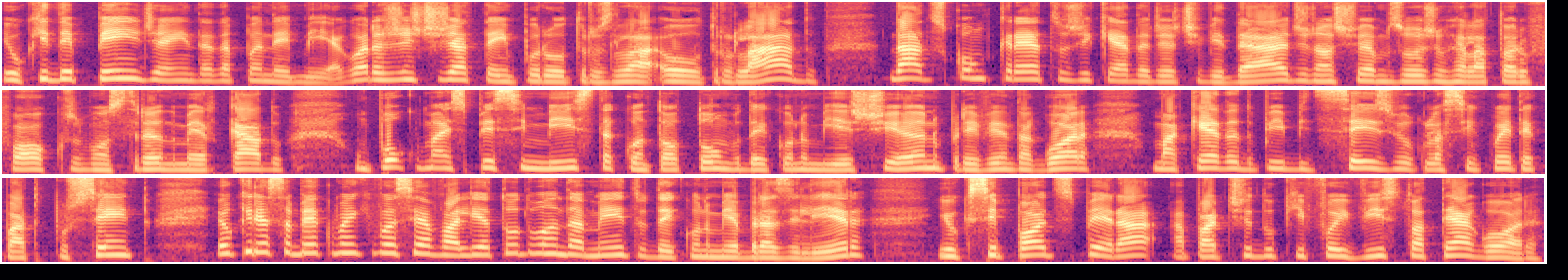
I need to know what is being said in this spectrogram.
e o que depende ainda da pandemia. Agora, a gente já tem, por outros la outro lado, dados concretos de queda de atividade. Nós tivemos tivemos hoje o relatório Focus mostrando o mercado um pouco mais pessimista quanto ao tombo da economia este ano, prevendo agora uma queda do PIB de 6,54%. Eu queria saber como é que você avalia todo o andamento da economia brasileira e o que se pode esperar a partir do que foi visto até agora.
